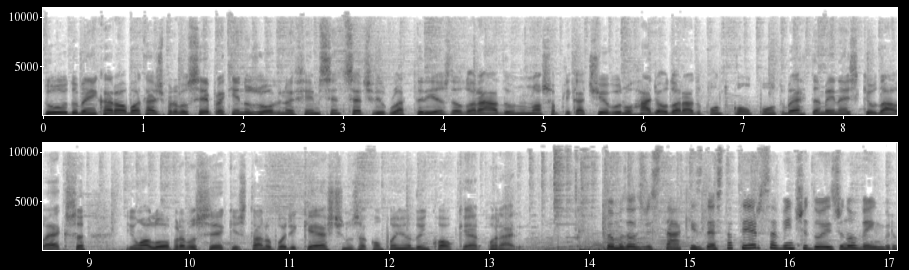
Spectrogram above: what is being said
Tudo bem, Carol. Boa tarde para você. Para quem nos ouve no FM 107,3 da Eldorado, no nosso aplicativo, no radioeldorado.com.br, também na skill da Alexa. E um alô para você que está no podcast, nos acompanhando em qualquer horário. Vamos aos destaques desta terça, 22 de novembro.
